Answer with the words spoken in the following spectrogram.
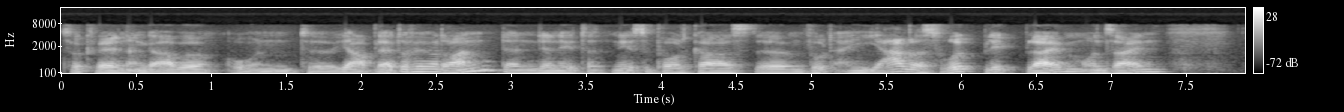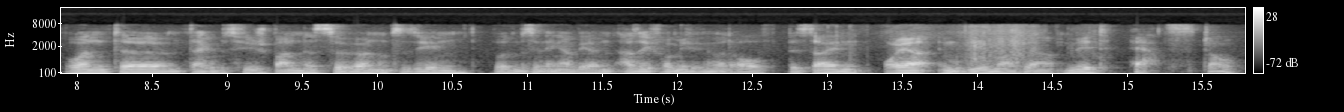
zur Quellenangabe. Und äh, ja, bleibt auf jeden Fall dran, denn der nächste Podcast äh, wird ein Jahresrückblick bleiben und sein. Und äh, da gibt es viel Spannendes zu hören und zu sehen. Wird ein bisschen länger werden. Also ich freue mich auf jeden Fall drauf. Bis dahin, euer Immobilienmakler mit Herz. Ciao.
